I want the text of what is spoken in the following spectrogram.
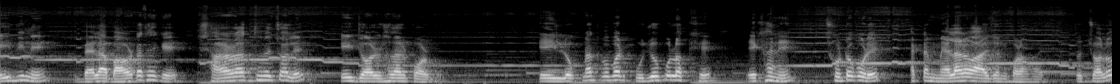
এই দিনে বেলা বারোটা থেকে সারা রাত ধরে চলে এই জল ঢালার পর্ব। এই লোকনাথ বাবার পুজো উপলক্ষে এখানে ছোট করে একটা মেলারও আয়োজন করা হয়। তো চলো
